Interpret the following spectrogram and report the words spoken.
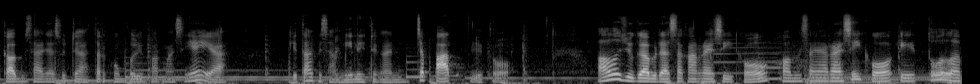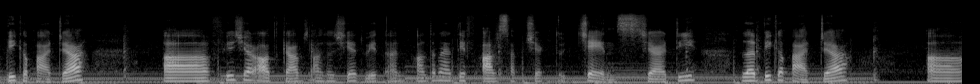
Kalau misalnya sudah terkumpul informasinya ya kita bisa milih dengan cepat gitu. Lalu juga berdasarkan resiko, kalau misalnya resiko itu lebih kepada uh, future outcomes associated with an alternative are subject to change. Jadi lebih kepada uh,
